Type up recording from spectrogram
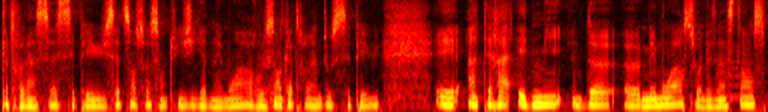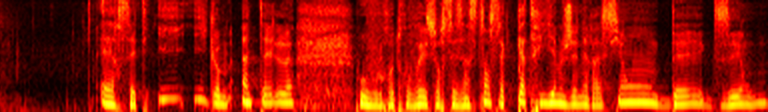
96 CPU, 768 Go de mémoire ou 192 CPU et 1 Tera et demi de mémoire sur les instances R7i, I comme Intel, où vous retrouverez sur ces instances la quatrième génération des Xeon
